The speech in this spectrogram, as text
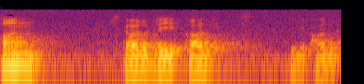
han skal bli alt i alle.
